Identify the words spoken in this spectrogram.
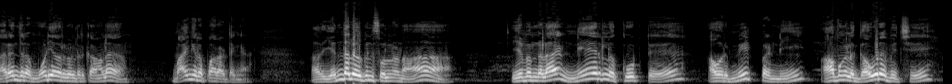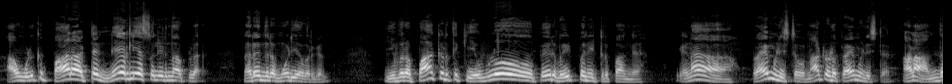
நரேந்திர மோடி அவர்கள் இருக்காங்களே பயங்கர பாராட்டுங்க. அது எந்த அளவுக்குன்னு சொல்லணும்னா இவங்கள நேரில் கூப்பிட்டு அவர் மீட் பண்ணி அவங்கள கௌரவிச்சு அவங்களுக்கு பாராட்ட நேர்லேயே சொல்லியிருந்தாப்புல நரேந்திர மோடி அவர்கள். இவரை பார்க்கறதுக்கு எவ்வளோ பேர் வெயிட் பண்ணிட்டு இருப்பாங்க ஏன்னா பிரைம் மினிஸ்டர் ஒரு நாட்டோட பிரைம் மினிஸ்டர் ஆனால் அந்த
